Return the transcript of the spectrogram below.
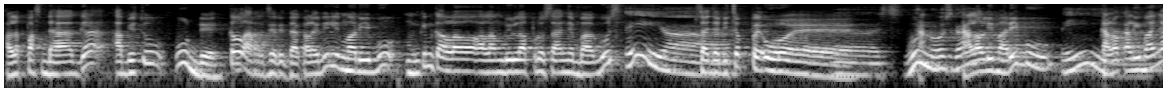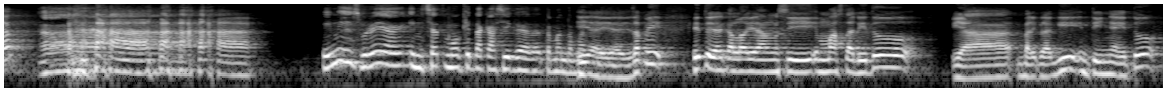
lepas dahaga abis itu udah kelar cerita kalau ini lima ribu mungkin kalau alhamdulillah perusahaannya bagus iya bisa jadi cepet woi Yes, bonus kan kalau lima ribu Iya. kalau kali banyak Ah. ini sebenarnya yang insight mau kita kasih ke teman-teman Iya iya, iya. tapi itu ya kalau yang si emas tadi itu ya balik lagi intinya itu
